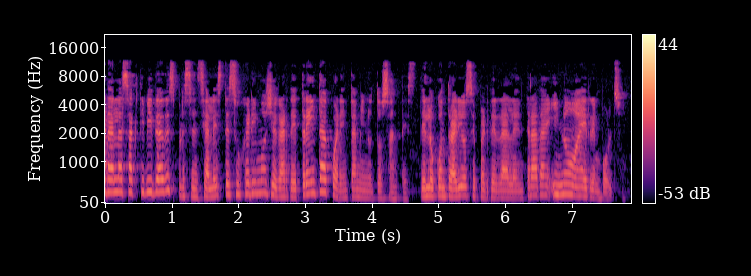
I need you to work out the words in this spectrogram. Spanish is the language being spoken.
Para las actividades presenciales te sugerimos llegar de 30 a 40 minutos antes, de lo contrario se perderá la entrada y no hay reembolso.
